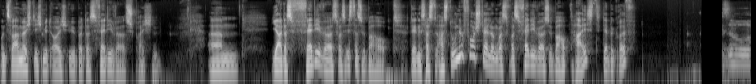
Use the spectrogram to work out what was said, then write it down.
Und zwar möchte ich mit euch über das Fediverse sprechen. Ähm, ja, das Fediverse, was ist das überhaupt? Dennis, hast, du hast du eine Vorstellung, was, was Fediverse überhaupt heißt, der Begriff? So,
